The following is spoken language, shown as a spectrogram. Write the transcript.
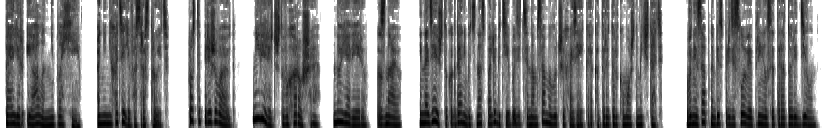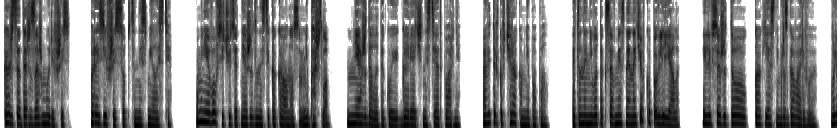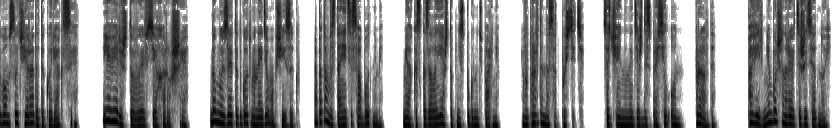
Тайлер и Алан неплохие. Они не хотели вас расстроить. Просто переживают, не верят, что вы хорошая. Но я верю, знаю и надеюсь, что когда-нибудь нас полюбите и будете нам самой лучшей хозяйкой, о которой только можно мечтать. Внезапно, без предисловия, принялся тараторить Дилан. Кажется, даже зажмурившись, поразившись собственной смелости. У меня и вовсе чуть от неожиданности какао носом не пошло. Не ожидала такой горячности от парня. А ведь только вчера ко мне попал. Это на него так совместная ночевка повлияла? Или все же то, как я с ним разговариваю? В любом случае, рада такой реакции. Я верю, что вы все хорошие. Думаю, за этот год мы найдем общий язык, а потом вы станете свободными, мягко сказала я, чтобы не спугнуть парня. Вы правда нас отпустите? С отчаянной надеждой спросил он. Правда. Поверь, мне больше нравится жить одной.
